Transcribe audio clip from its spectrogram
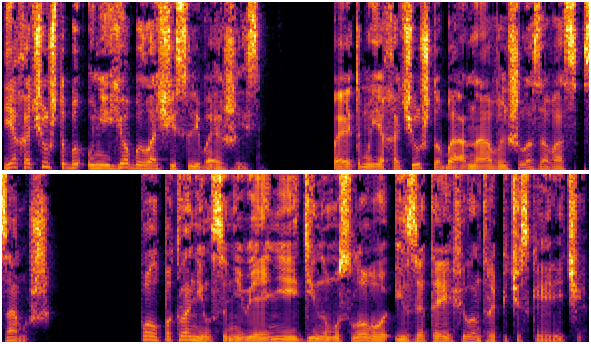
я хочу, чтобы у нее была счастливая жизнь. Поэтому я хочу, чтобы она вышла за вас замуж. Пол поклонился, не веря ни единому слову из этой филантропической речи.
